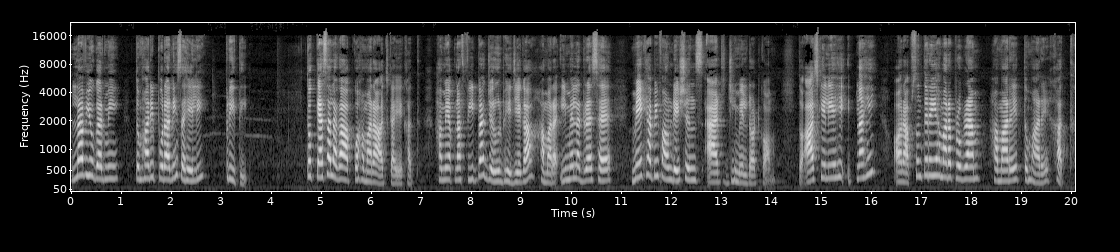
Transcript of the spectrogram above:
love you गर्मी। तुम्हारी पुरानी सहेली, प्रीति। तो कैसा लगा आपको हमारा आज का ये खत? हमें अपना फीडबैक ज़रूर भेजिएगा। हमारा ईमेल एड्रेस है make happy foundations at gmail dot com तो आज के लिए ही इतना ही, और आप सुनते रहिए हमारा प्रोग्राम हमारे तुम्हारे खत।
